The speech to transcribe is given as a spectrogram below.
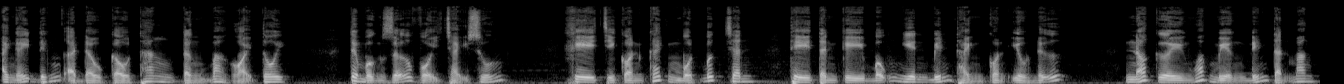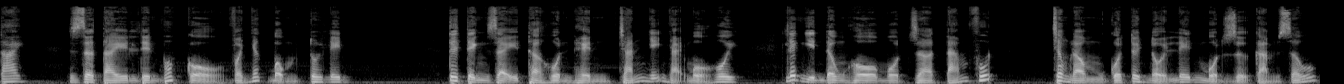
anh ấy đứng ở đầu cầu thang tầng ba gọi tôi. Tôi mừng rỡ vội chạy xuống. Khi chỉ còn cách một bước chân, thì Tần Kỳ bỗng nhiên biến thành con yêu nữ. Nó cười ngoác miệng đến tận mang tai, giơ tay lên bóp cổ và nhấc bổng tôi lên. Tôi tỉnh dậy thở hồn hển chán nhĩ nhại mồ hôi, liếc nhìn đồng hồ 1 giờ 8 phút. Trong lòng của tôi nổi lên một dự cảm xấu.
